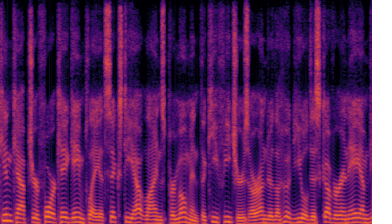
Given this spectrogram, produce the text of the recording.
can capture 4K gameplay at 60 outlines per moment. The key features are under the hood. You'll discover an AMD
